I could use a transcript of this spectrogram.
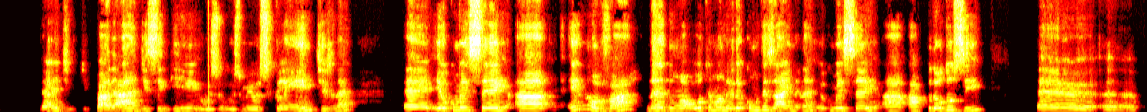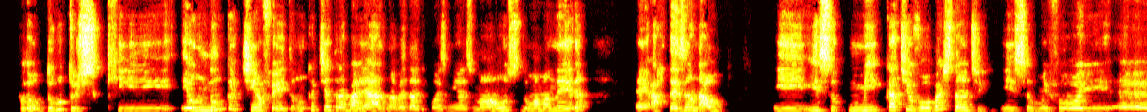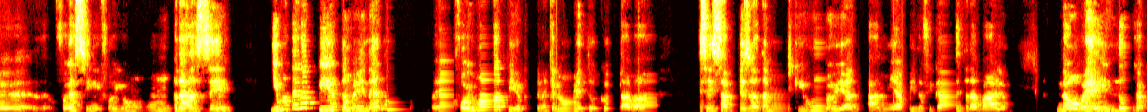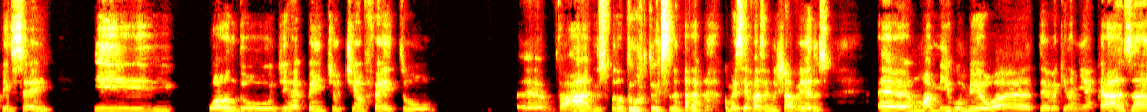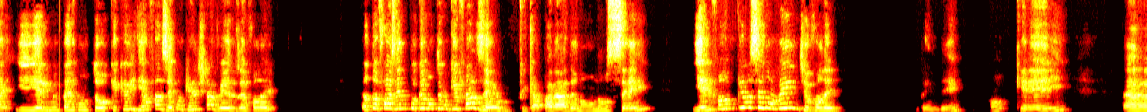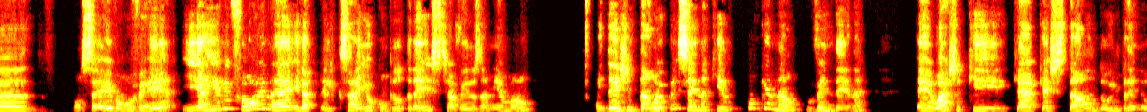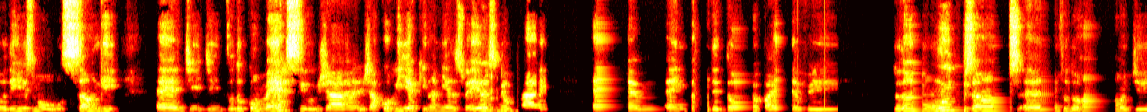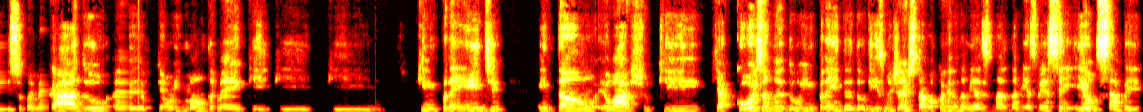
né, de, de, parar de seguir os, os meus clientes, né, é, eu comecei a inovar né, de uma outra maneira como designer. Né? Eu comecei a, a produzir é, é, produtos que eu nunca tinha feito, nunca tinha trabalhado, na verdade, com as minhas mãos de uma maneira é, artesanal e isso me cativou bastante. Isso me foi, é, foi assim, foi um, um, prazer e uma terapia também, né? É, foi uma terapia, porque naquele momento que eu estava sem saber exatamente que rumo eu ia a minha vida ficar sem trabalho, não é, nunca pensei. E quando de repente eu tinha feito é, vários produtos, né? comecei fazendo chaveiros é, um amigo meu é, teve aqui na minha casa e ele me perguntou o que, que eu iria fazer com aqueles chaveiros. Eu falei, eu estou fazendo porque eu não tenho o que fazer, ficar parada eu não, não sei. E ele falou, por que você não vende? Eu falei, vender? Ok. Uh, não sei, vamos ver. E aí ele foi, né? Ele, ele saiu, comprou três chaveiros na minha mão. E desde então eu pensei naquilo, por que não vender, né? É, eu acho que, que a questão do empreendedorismo, o sangue é, de, de, do comércio já, já corria aqui nas minhas veias. Meu uhum. pai é, é empreendedor, meu pai teve durante muitos anos é, dentro do ramo de supermercado. É, eu tenho um irmão também que, que, que, que empreende. Então, eu acho que, que a coisa né, do empreendedorismo já estava correndo nas minhas, nas, nas minhas veias sem eu saber.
